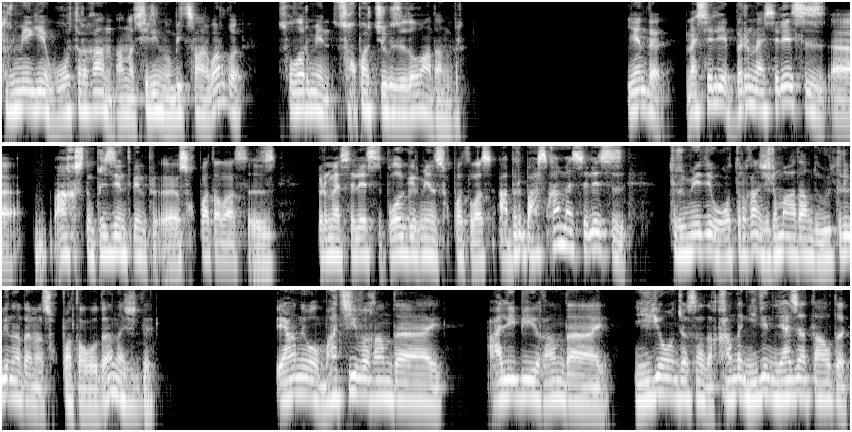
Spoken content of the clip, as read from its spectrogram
түрмеге отырған ана серийный убийцалар бар ғой солармен сұхбат жүргізеді ғой адамдар енді мәселе бір мәселе сіз ә, ақш тың президентімен ә, сұхбат аласыз бір мәселе сіз блогермен сұхбат аласыз а бір басқа мәселе сіз түрмеде отырған 20 адамды өлтірген адаммен сұхбат алу да ана жерде. Яғни ол мотиві қандай алиби қандай неге оны жасады қандай неден ләззат алды?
